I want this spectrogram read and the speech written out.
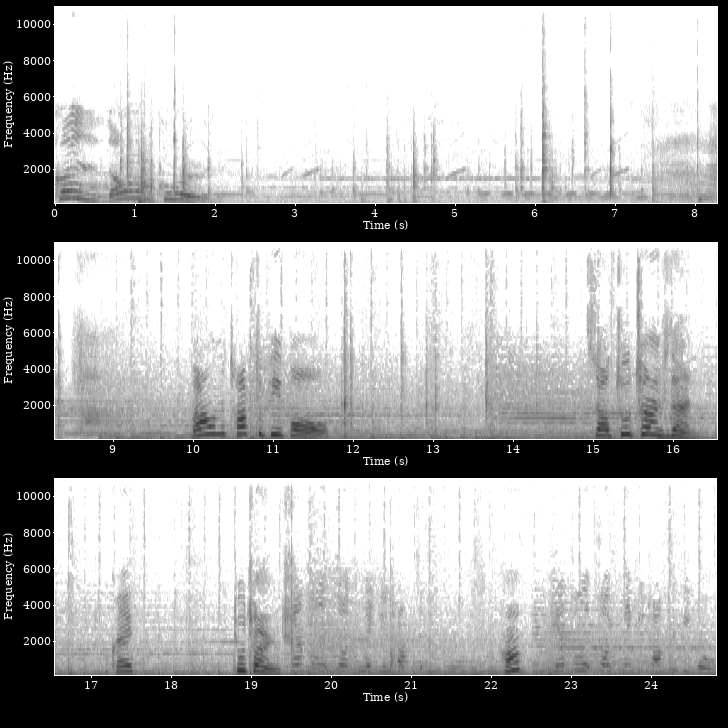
Cause I wanna record. But I want to talk to people. So two turns then. Okay? Two turns. Cancel it so I can make you talk to people. Huh? Cancel it so I can make you talk to people.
